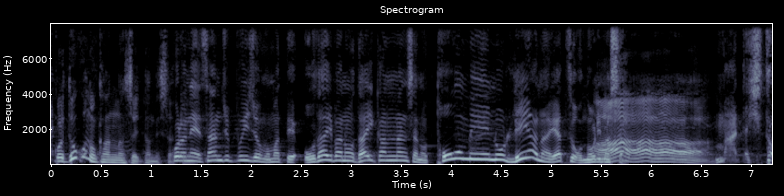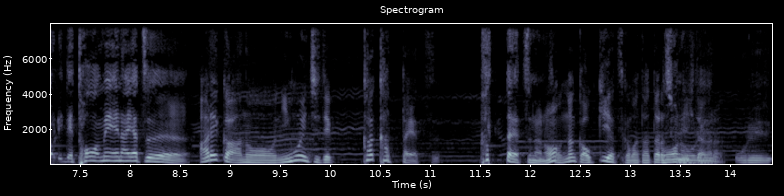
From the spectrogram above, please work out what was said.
い？これどこの観覧車行ったんでしたっけ？これね30分以上も待ってお台場の大観覧車の透明のレアなやつを乗りましたああああああまた一人で透明なやつあれかあの日本一でっかかったやつ。買ったやつなそうのなんか大きいやつがまた新しくできたから。俺俺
